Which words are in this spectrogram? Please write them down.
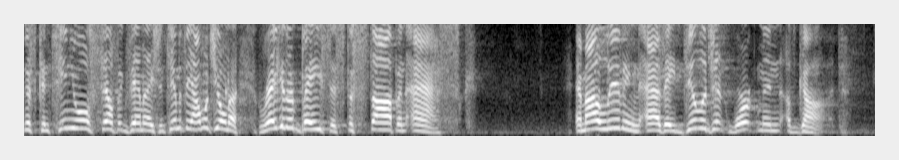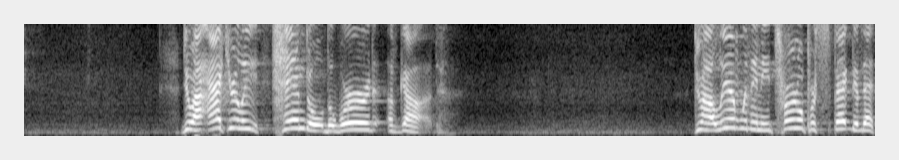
this continual self examination. Timothy, I want you on a regular basis to stop and ask Am I living as a diligent workman of God? Do I accurately handle the Word of God? Do I live with an eternal perspective that,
